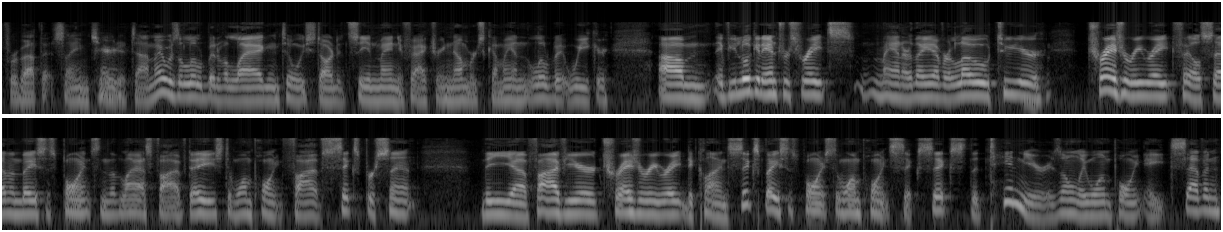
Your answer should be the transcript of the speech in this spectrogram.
for about that same period of time. There was a little bit of a lag until we started seeing manufacturing numbers come in a little bit weaker. Um, if you look at interest rates, man, are they ever low? Two-year Treasury rate fell seven basis points in the last five days to 1.56%. The uh, five-year Treasury rate declined six basis points to 1.66. The 10-year is only 1.87.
